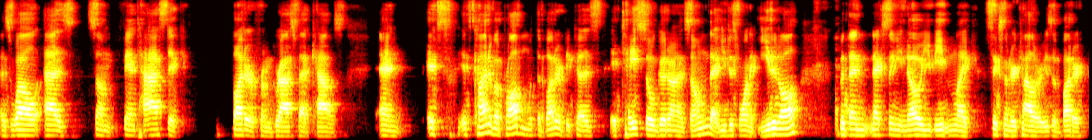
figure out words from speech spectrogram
as well as some fantastic butter from grass fed cows. And it's it's kind of a problem with the butter because it tastes so good on its own that you just want to eat it all. But then next thing you know, you've eaten like 600 calories of butter,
